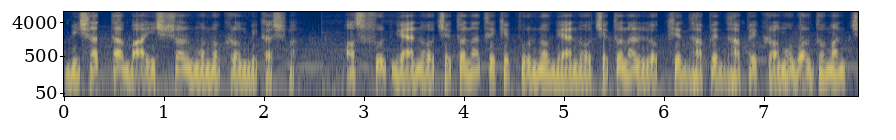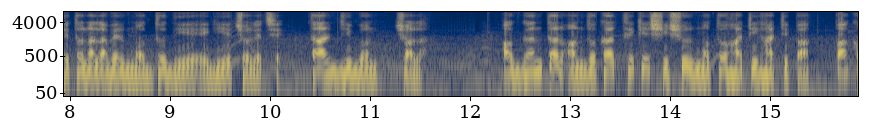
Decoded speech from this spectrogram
বিষাত্তা বা ঈশ্বর মনোক্রম বিকাশমান অস্ফুট জ্ঞান ও চেতনা থেকে পূর্ণ জ্ঞান ও চেতনার লক্ষ্যে ধাপে ধাপে ক্রমবর্ধমান চেতনালাভের মধ্য দিয়ে এগিয়ে চলেছে, তার জীবন, চলা। অজ্ঞানতার অন্ধকার থেকে শিশুর মতো হাঁটি হাঁটি পা পাক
